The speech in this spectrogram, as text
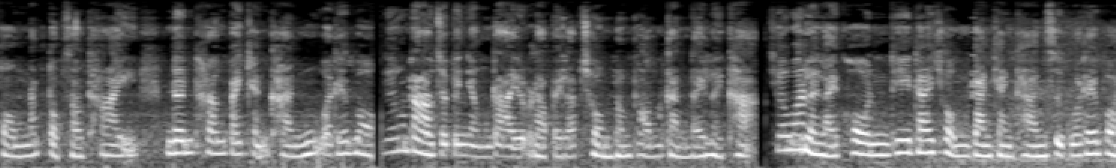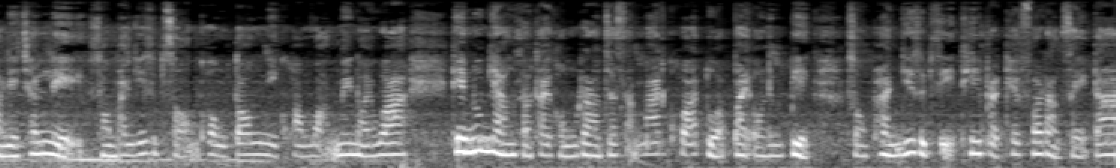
ของนักตบสาวไทย เดินทางไปแข่งขันวอลเลย์บอลเรื่องราวจะเป็นอย่างไรเราไปรับชมพร้อมๆ กันได้เลยค่ะ เชื่อว่าหลายๆ คนที่ได้ชมการแข่งขันศึกวอลเลย์บอลเนชั่นลีก 2022 คงต้องมีความหวังไม่น้อยว่า ทีมลูกยางสาวไทยของเราจะสามารถคว้าตั๋วไปโอลิมปิก 2024 ที่ประเทศฝรั่งเศสได้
